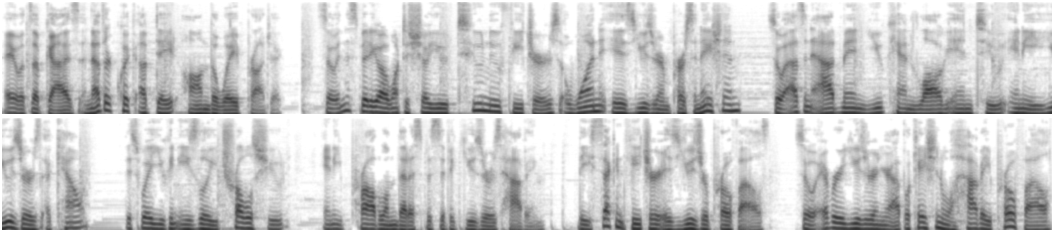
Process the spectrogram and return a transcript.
Hey, what's up guys? Another quick update on the Wave project. So in this video, I want to show you two new features. One is user impersonation. So as an admin, you can log into any user's account. This way you can easily troubleshoot any problem that a specific user is having. The second feature is user profiles. So every user in your application will have a profile.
